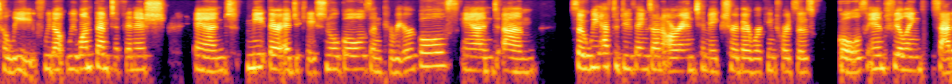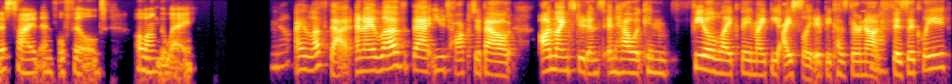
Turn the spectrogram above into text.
to leave. We don't, we want them to finish and meet their educational goals and career goals. And um, so we have to do things on our end to make sure they're working towards those goals and feeling satisfied and fulfilled along the way. Yeah, I love that. And I love that you talked about online students and how it can feel like they might be isolated because they're not yeah. physically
